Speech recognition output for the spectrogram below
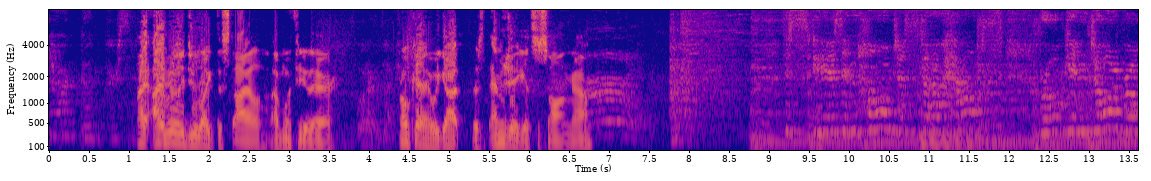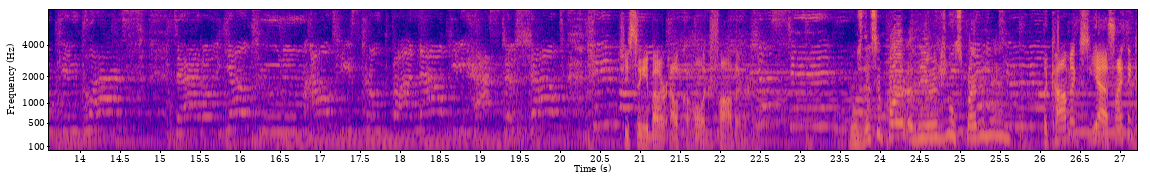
You're a good person. I I really do like the style. I'm with you there. Okay, we got this. MJ gets a song now. She's singing about her alcoholic father. Was this a part of the original Spider-Man? The comics, yes, and I think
